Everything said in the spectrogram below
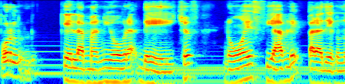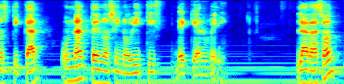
porque la maniobra de Eichhoff no es fiable para diagnosticar una tenosinovitis de Kerbein. ¿La razón?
